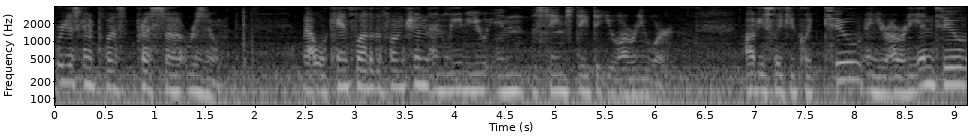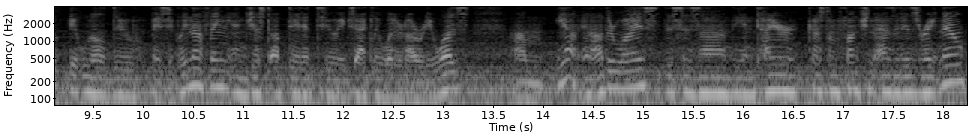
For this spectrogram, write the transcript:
we're just going to press, press uh, resume. That will cancel out of the function and leave you in the same state that you already were. Obviously, if you click 2 and you're already in 2, it will do basically nothing and just update it to exactly what it already was. Um, yeah, and otherwise, this is uh, the entire custom function as it is right now.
